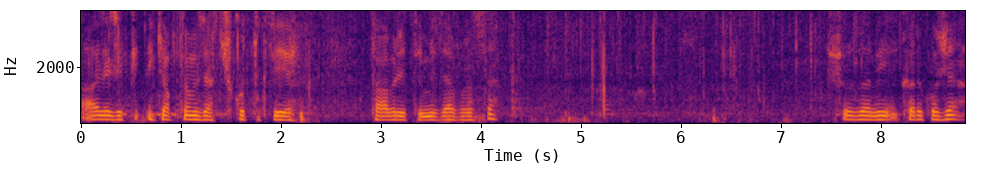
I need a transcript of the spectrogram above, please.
ailecek piknik yaptığımız yer Çukurtluk diye tabir ettiğimiz yer burası. Şurada bir karı koca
